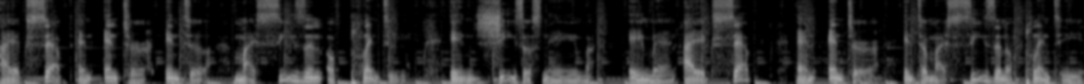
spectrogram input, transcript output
I accept and enter into my season of plenty. In Jesus' name, amen. I accept and enter into my season of plenty.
